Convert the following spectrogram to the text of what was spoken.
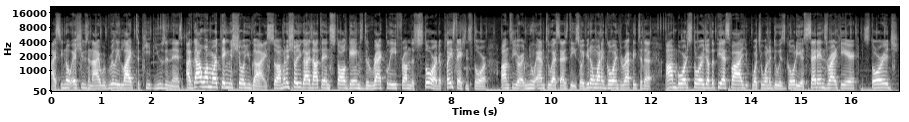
I see no issues and I would really like to keep using this. I've got one more thing to show you guys. So I'm to show you guys how to install games directly from the store, the PlayStation store, onto your new M2 SSD. So if you don't want to go in directly to the onboard storage of the PS5, what you want to do is go to your settings right here, storage,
